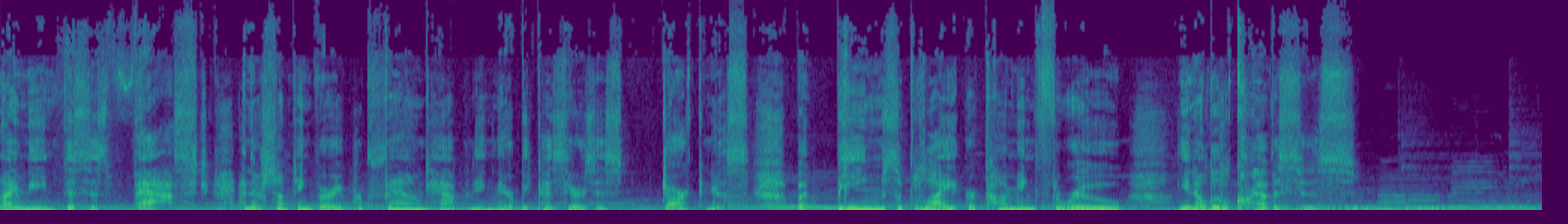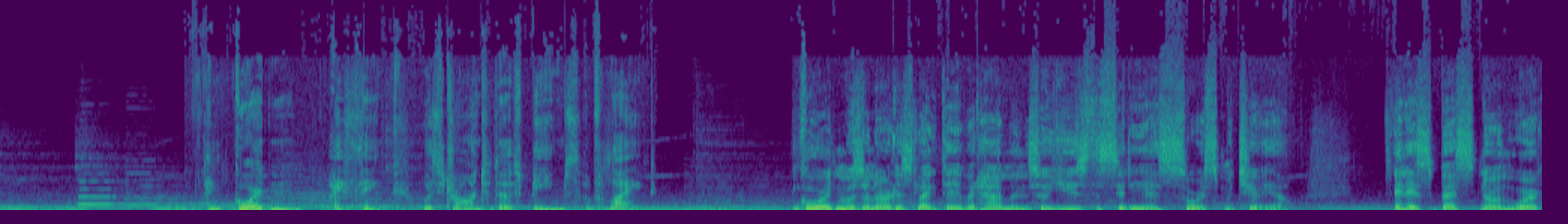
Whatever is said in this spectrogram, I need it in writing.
I mean, this is vast. And there's something very profound happening there because there's this darkness, but beams of light are coming through, you know, little crevices. And Gordon, I think, was drawn to those beams of light. Gordon was an artist like David Hammons who used the city as source material. In his best known work,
